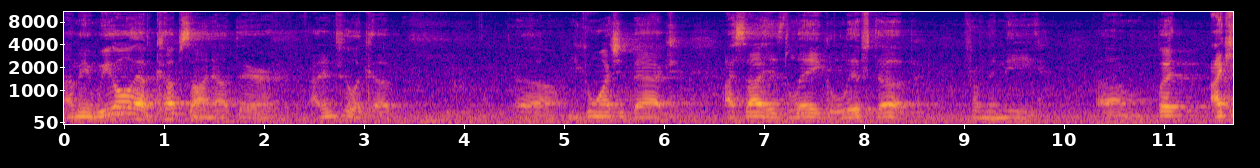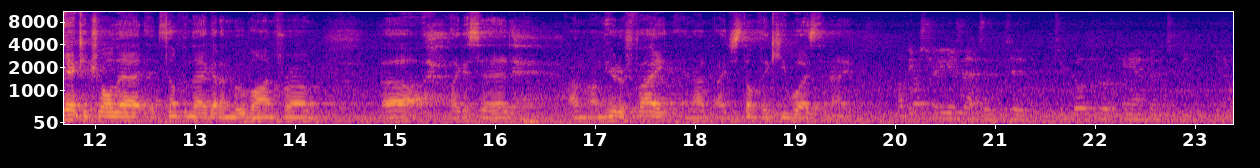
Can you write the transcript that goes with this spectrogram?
I mean, we all have cups on out there. I didn't feel a cup. Uh, you can watch it back. I saw his leg lift up from the knee. Um, but I can't control that. It's something that I got to move on from. Uh, like I said, I'm, I'm, here to fight, and I, I, just don't think he was tonight. How frustrating is that to, to, to go through a camp and to be, you know,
